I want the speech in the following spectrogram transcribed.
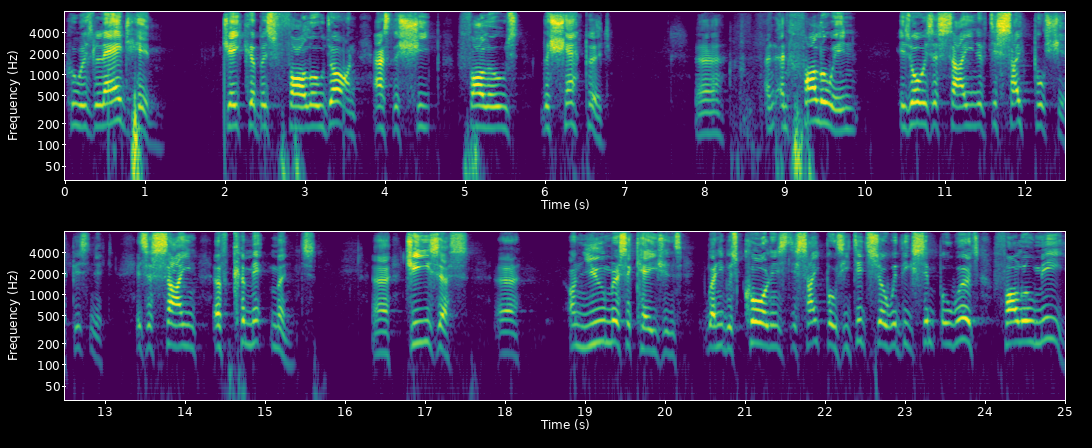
who has led him. Jacob has followed on as the sheep follows the shepherd. Uh, and, and following is always a sign of discipleship, isn't it? It's a sign of commitment. Uh, Jesus, uh, on numerous occasions, when he was calling his disciples, he did so with these simple words Follow me.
